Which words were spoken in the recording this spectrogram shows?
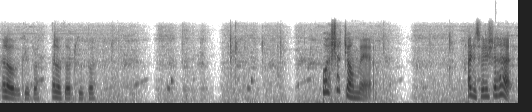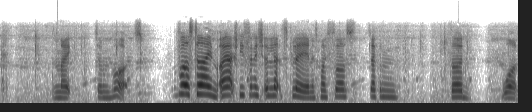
Hello, other Koopa. Hello, third Koopa. Boy, shut your mouth. I just finished a hack. In like seven parts. First time, I actually finished a Let's Play, and it's my first, second, third one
